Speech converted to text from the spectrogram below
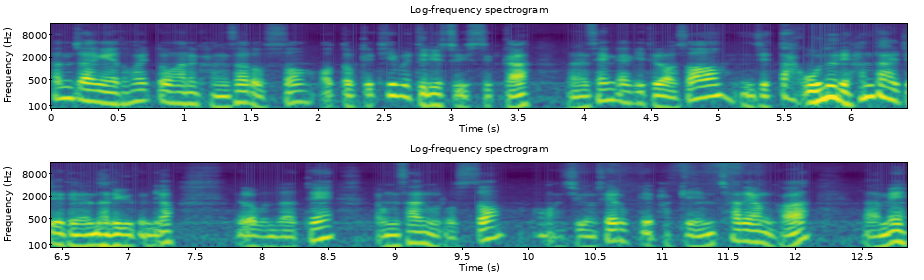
현장에서 활동하는 강사로서 어떻게 팁을 드릴 수 있을까라는 생각이 들어서 이제 딱 오늘이 한 달째 되는 날이거든요. 여러분들한테 영상으로서 어, 지금 새롭게 바뀐 차량과 그다음에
